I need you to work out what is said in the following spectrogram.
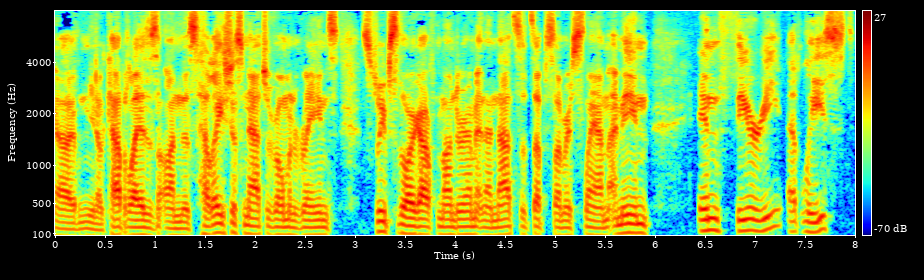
uh, you know, capitalizes on this hellacious match of Roman Reigns, sweeps the rug out from under him, and then that sets up SummerSlam. I mean, in theory, at least,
